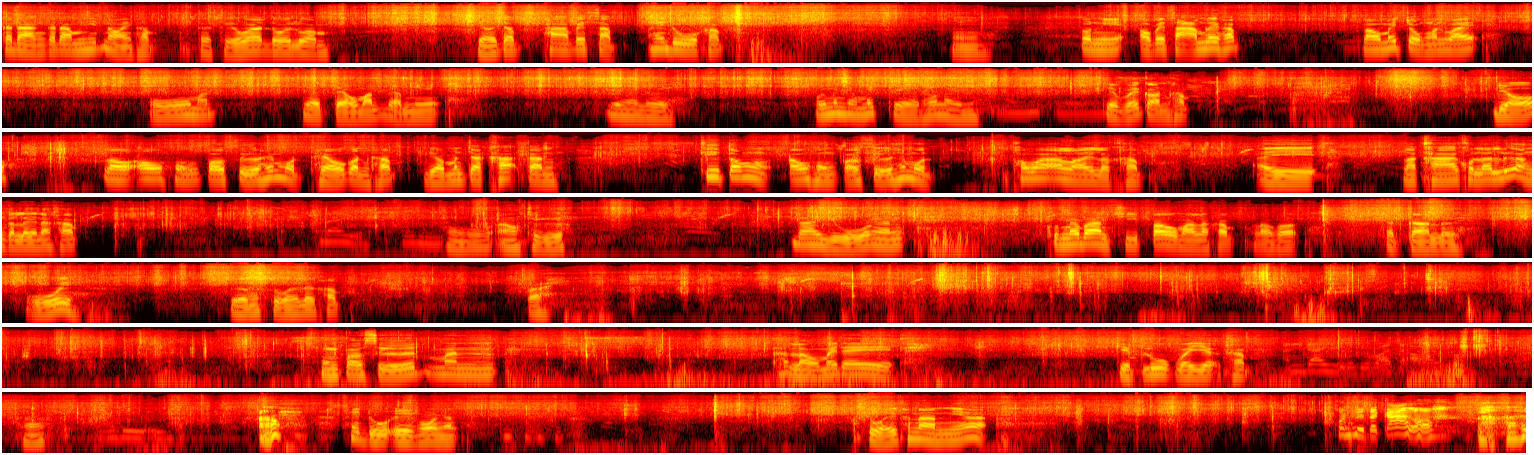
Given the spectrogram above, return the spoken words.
กระด่างกระดำนิดหน่อยครับ แต่ถือว่าโดยรวม เดี๋ยวจะพาไปสับให้ดูครับ ต้นนี้เอาไปสามเลยครับ เราไม่จงมันไว้ โอ้มัดใหญ่แต๋วมัดแบบนี้แย่เลยโอ้ยมันยังไม่แก่เท่าไหร่นี่เก็บไว้ก่อนครับ เดี๋ยวเราเอาหงเปาสือให้หมดแถวก่อนครับ เดี๋ยวมันจะคะกัน ที่ต้องเอาหงเปาสือให้หมด เพราะว่าอะไรเหรอครับ ไอราคาคนละเรื่องกันเลยนะครับ โอ้เอาถือ ได้อยู่ว่างั้น คุณแม่บ้านชี้เป้ามาแล้วครับ เราก็จัดการเลยโอ้ยเหลืองสวยเลยครับ ไปหงเปาสือมัน เราไม่ได้เก็บลูกไว้เยอะครับ ว่าจะเอาฮะเอาดูเองให้ดูเองว่างั้น สวยขนาดเนี้ย คนถือตะกร้าเหรอ ใช่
